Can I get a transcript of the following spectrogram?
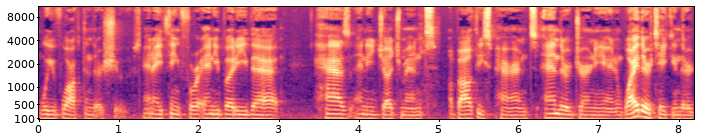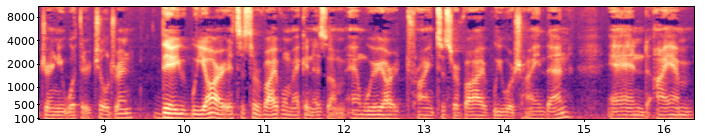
we've walked in their shoes. And I think for anybody that has any judgment about these parents and their journey and why they're taking their journey with their children, they we are. It's a survival mechanism and we are trying to survive. We were trying then and I am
